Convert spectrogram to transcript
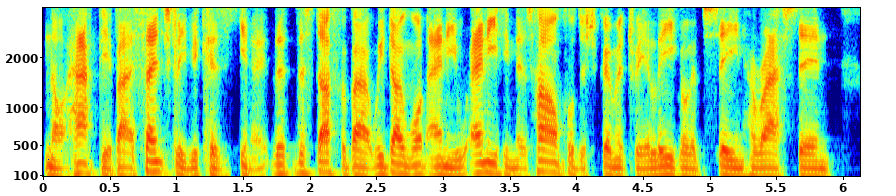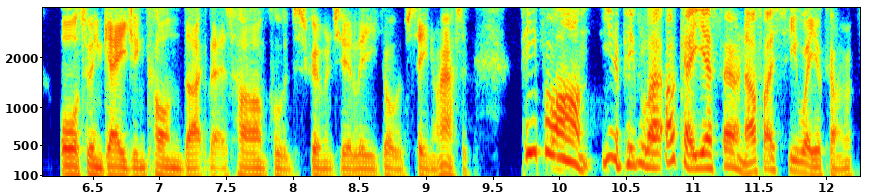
not happy about, essentially because you know the, the stuff about we don't want any anything that's harmful, discriminatory, illegal, obscene, harassing, or to engage in conduct that is harmful, or discriminatory, illegal, obscene, or harassing. People aren't, you know, people are like, okay, yeah, fair enough. I see where you're coming from.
